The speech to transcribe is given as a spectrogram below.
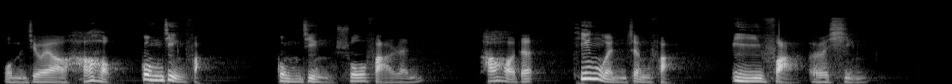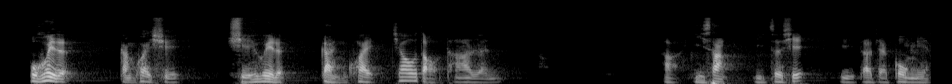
我们就要好好恭敬法，恭敬说法人，好好的听闻正法，依法而行。不会的，赶快学；学会了，赶快教导他人。啊，以上以这些与大家共勉。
